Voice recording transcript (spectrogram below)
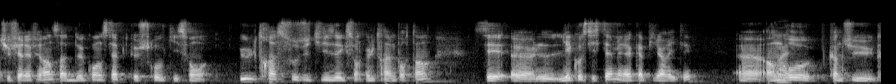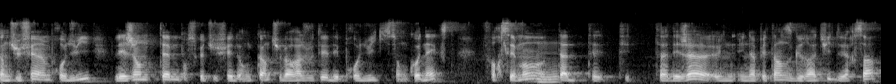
tu fais référence à deux concepts que je trouve qui sont ultra sous-utilisés, qui sont ultra importants. C'est euh, l'écosystème et la capillarité. Euh, en gros, quand tu, quand tu fais un produit, les gens t'aiment pour ce que tu fais. Donc, quand tu vas rajouter des produits qui sont connexes, forcément, mm tu as déjà une, appétence gratuite vers ça.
